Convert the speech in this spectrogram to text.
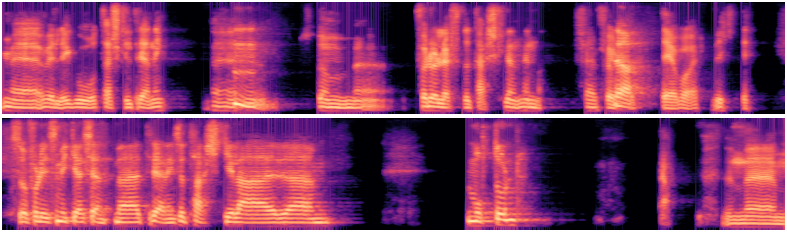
med veldig god terskeltrening. Mm. Som, for å løfte terskelen min. For jeg følte ja. at det var viktig. Så for de som ikke er kjent med trening, så terskel er um, motoren? Ja, den, um,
